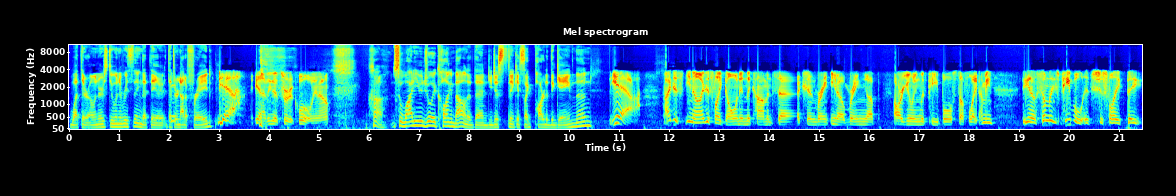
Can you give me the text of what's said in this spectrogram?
what their owners do and everything. That they that they're not afraid. Yeah, yeah. I think that's sort of cool. You know. Huh. So why do you enjoy calling him out on it then? Do you just think it's like part of the game then? Yeah, I just you know I just like going in the comment section, bring you know bringing up arguing with people, stuff like. I mean, you know, some of these people, it's just like they,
